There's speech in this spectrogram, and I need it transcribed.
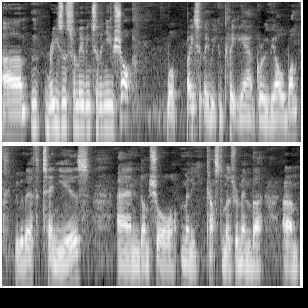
Um, reasons for moving to the new shop? Well, basically, we completely outgrew the old one. We were there for 10 years, and I'm sure many customers remember um,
